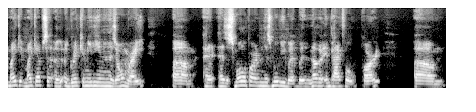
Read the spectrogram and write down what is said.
Mike Mike Epps, a, a great comedian in his own right, um, has a smaller part in this movie, but but another impactful part. Um,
